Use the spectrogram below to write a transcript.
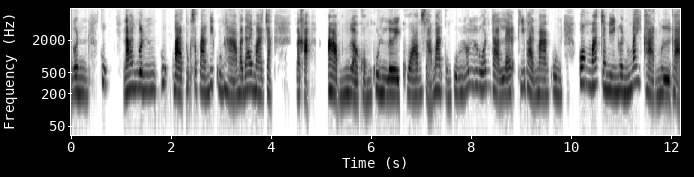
เงินทุกนะคะเงินทุกบาททุกสตางค์ที่คุณหามาได้มาจากนะคะ อาบเหงื่อของคุณเลย ความสามารถของคุณล้วนๆกันและที่ผ่านมาคุณก็มักจะมีเงินไม่ขาดมือค่ะ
